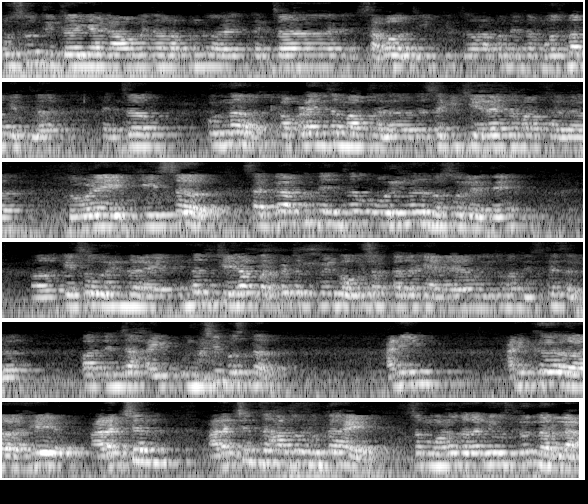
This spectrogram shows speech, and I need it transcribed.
पुसू तिथं या गावामध्ये जाऊन आपण त्यांचा सभा होती तिथं जाऊन आपण त्यांचं मोजमाप घेतलं. त्यांचं पूर्ण कपड्यांचं माप झालं जसं की चेहऱ्याचं माप झालं डोळे केस सगळं आपण त्यांचं ओरिजिनल बसवले ते केस ओरिजिनल आहे. त्यांचा चेहरा परफेक्ट तुम्ही बघू शकता कॅमेऱ्यामध्ये तुम्हाला दिसते सगळं. पण त्यांच्या हाईट उंची बसणं आणि आणि हे आरक्षण आरक्षणचा हा जो मुद्दा आहे जो मनोदादांनी उचलून धरला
